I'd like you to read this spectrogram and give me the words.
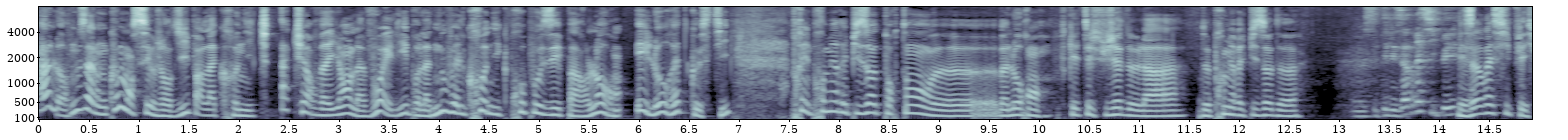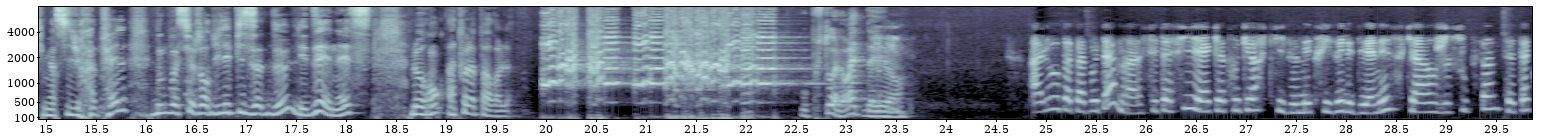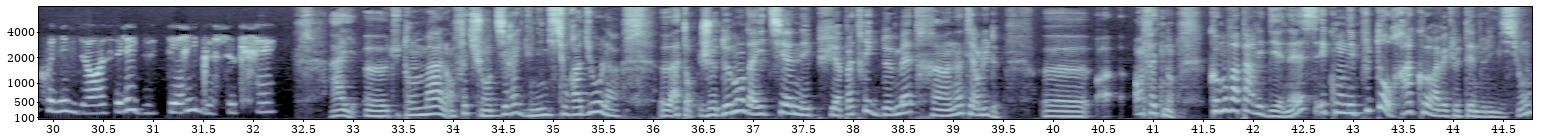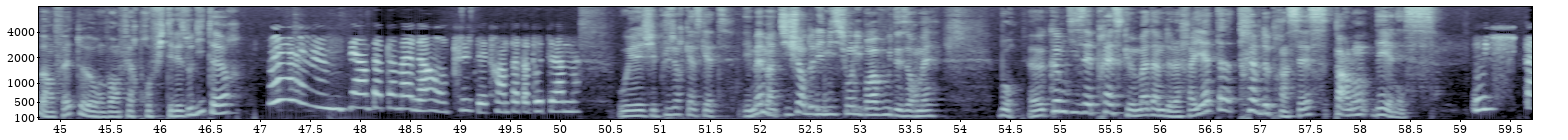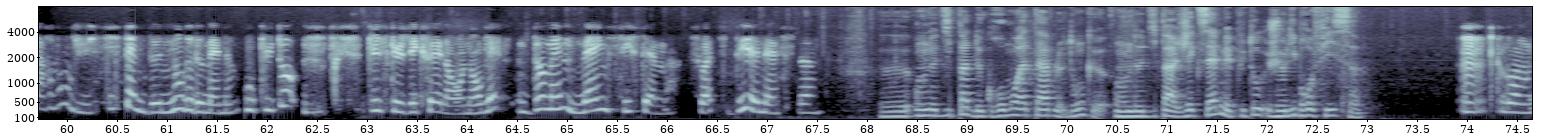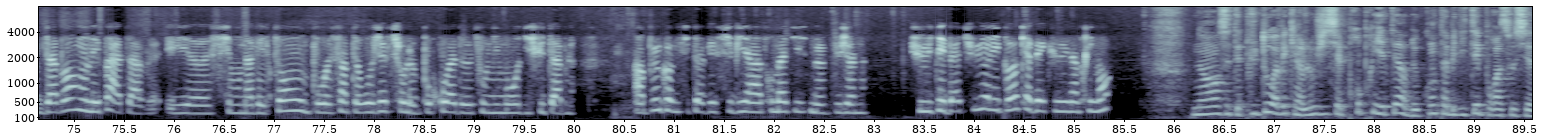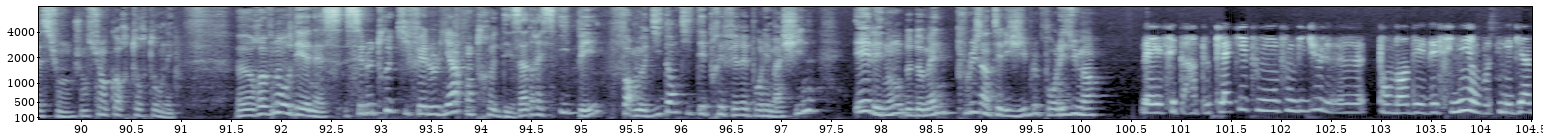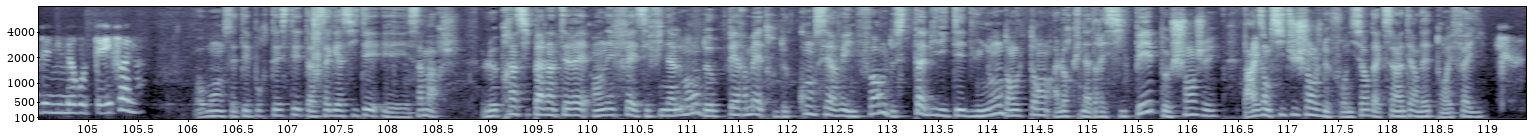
Alors, nous allons commencer aujourd'hui par la chronique Hacker Vaillant, la voix est libre, la nouvelle chronique proposée par Laurent et Laurette Costi. Après un premier épisode portant, euh, bah, Laurent, quel était le sujet de la de premier épisode euh, Euh, C'était les adresses IP. Les adresses IP, merci du rappel. Donc voici aujourd'hui l'épisode 2, les DNS. Laurent, à toi la parole. Ou plutôt à Lorette d'ailleurs. Allô, Papa Potam, c'est ta fille à quatre cœurs qui veut maîtriser les DNS car je soupçonne cet acronyme de receler de terribles secrets. Aïe, euh, tu tombes mal. En fait, je suis en direct d'une émission radio là. Euh, attends, je demande à Étienne et puis à Patrick de mettre un interlude. Euh, en fait, non. Comme on va parler DNS et qu'on est plutôt raccord avec le thème de l'émission, bah en fait, euh, on va en faire profiter les auditeurs. Hmm, c'est un papa malin en plus d'être un Papa Potam. Oui, j'ai plusieurs casquettes. Et même un t-shirt de l'émission Libre à vous désormais. Bon, euh, comme disait presque Madame de Lafayette, trêve de princesse, parlons DNS. Oui, parlons du système de nom de domaine, ou plutôt, puisque j'excelle en anglais, Domain Name System, soit DNS. Euh, on ne dit pas de gros mots à table, donc euh, on ne dit pas j'excelle, mais plutôt je LibreOffice. Hmm, Bon, d'abord, on n'est pas à table, et euh, si on avait le temps, on pourrait s'interroger sur le pourquoi de ton humour discutable. Un peu comme si tu avais subi un traumatisme plus jeune. Tu t'es battu à l'époque avec une imprimante? Non, c'était plutôt avec un logiciel propriétaire de comptabilité pour association. J'en suis encore tout retourné. Euh, revenons au DNS. C'est le truc qui fait le lien entre des adresses IP, forme d'identité préférée pour les machines, et les noms de domaine plus intelligibles pour les humains. Mais c'est pas un peu claqué ton, ton bidule euh, Pendant des décennies, on retenait bien des numéros de téléphone. Oh bon, c'était pour tester ta sagacité et ça marche. Le principal intérêt, en effet, c'est finalement de permettre de conserver une forme de stabilité du nom dans le temps, alors qu'une adresse IP peut changer. Par exemple, si tu changes de fournisseur d'accès à Internet, ton FAI.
